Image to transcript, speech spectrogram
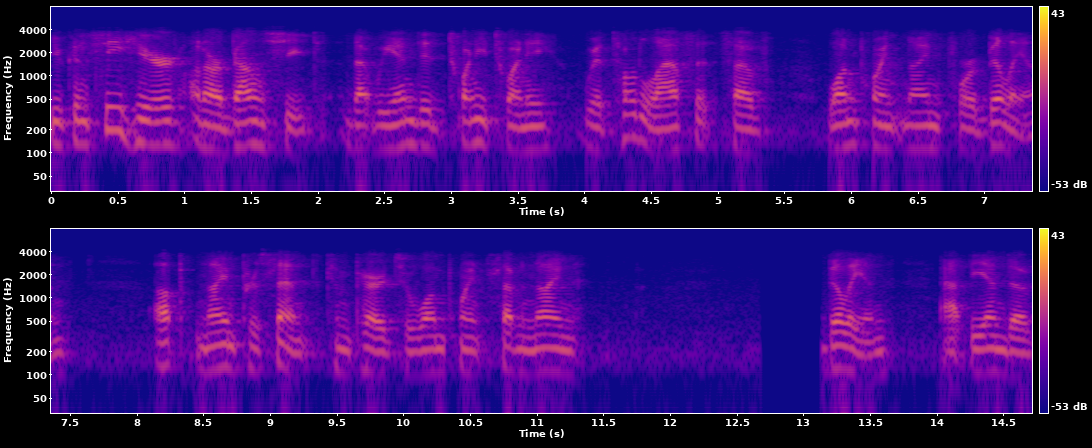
You can see here on our balance sheet that we ended 2020 with total assets of 1.94 billion, up 9% compared to 1.79 billion at the end of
